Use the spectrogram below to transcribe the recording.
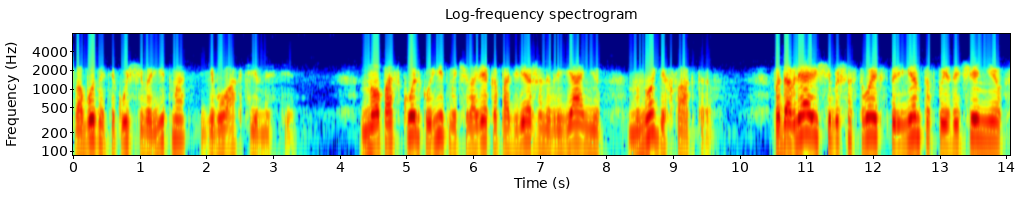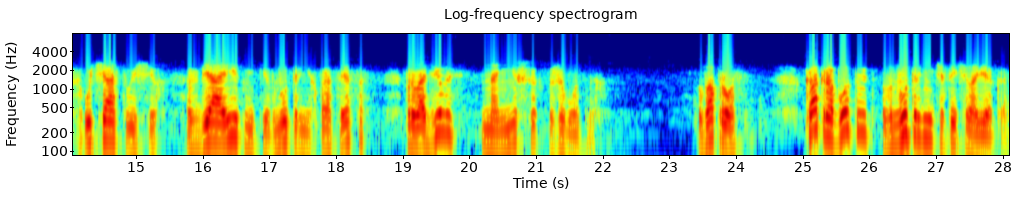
свободно текущего ритма его активности. Но поскольку ритмы человека подвержены влиянию многих факторов, подавляющее большинство экспериментов по изучению участвующих в биоритмике внутренних процессов проводилось на низших животных. Вопрос. Как работают внутренние часы человека?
